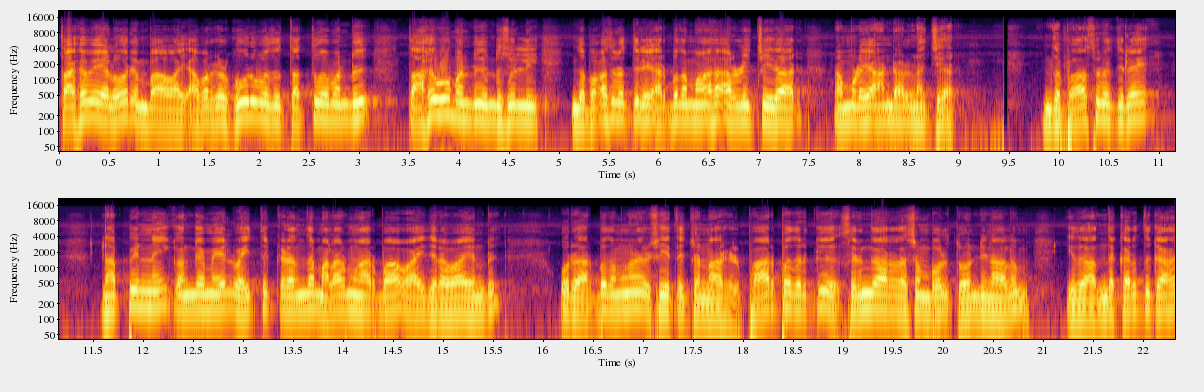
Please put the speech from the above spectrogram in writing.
தகவேலோர் எம்பாவாய் அவர்கள் கூறுவது தத்துவமன்று தகவுமன்று என்று சொல்லி இந்த பாசுரத்திலே அற்புதமாக அருளி செய்தார் நம்முடைய ஆண்டாள் நச்சியார். இந்த பாசுரத்திலே நப்பின்னை கொங்கை மேல் வைத்து கிடந்த மலர் மார்பா வாய் திறவா என்று ஒரு அற்புதமான விஷயத்தை சொன்னார்கள். பார்ப்பதற்கு சிருங்கார ரசம் போல் தோன்றினாலும் இது அந்த கருத்துக்காக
